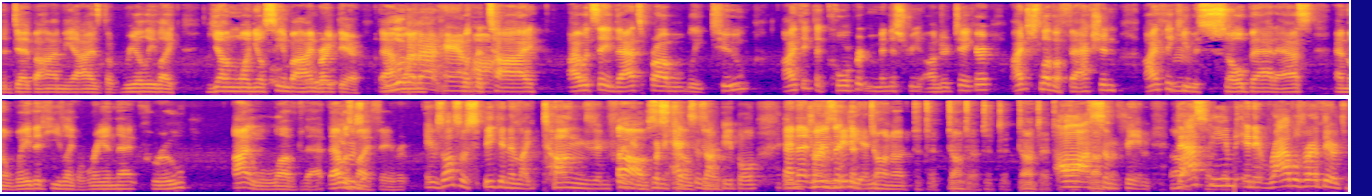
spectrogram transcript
the dead behind the eyes, the really like young one. You'll see him behind right there. That Look one at that with the tie. I would say that's probably two. I think the corporate ministry Undertaker. I just love a faction. I think he Mm. was so badass, and the way that he like ran that crew, I loved that. That was, was, my favorite. He was also speaking in like tongues and freaking oh, putting so hexes good. on people. And, and that music, the awesome theme. That theme and it rivals right up there. It's a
